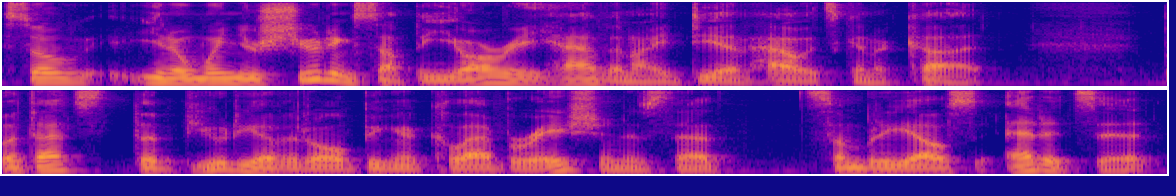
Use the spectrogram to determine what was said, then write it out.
So, you know, when you're shooting something, you already have an idea of how it's going to cut. But that's the beauty of it all being a collaboration is that somebody else edits it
